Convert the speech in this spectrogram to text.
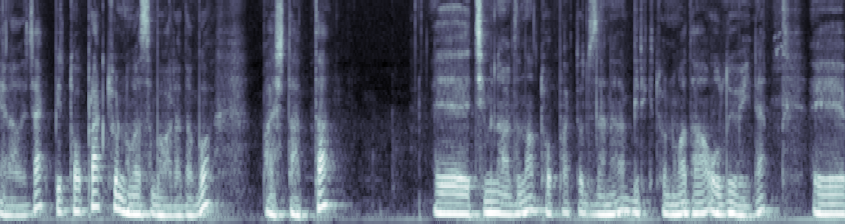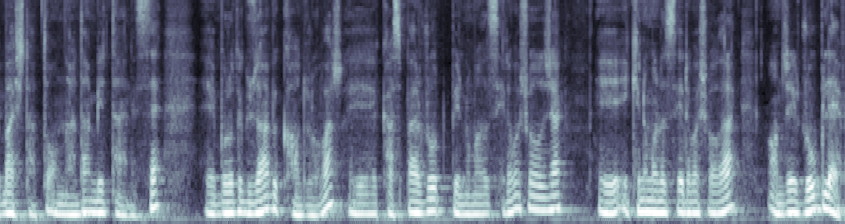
yer alacak. Bir toprak turnuvası bu arada bu. Baştat'ta e, çimin ardından toprakta düzenlenen bir iki turnuva daha oluyor yine. E, Baştat'ta onlardan bir tanesi. E, burada güzel bir kadro var. E, Kasper Ruud bir numaralı seri başı olacak. E, iki numaralı seri başı olarak Andrei Rublev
